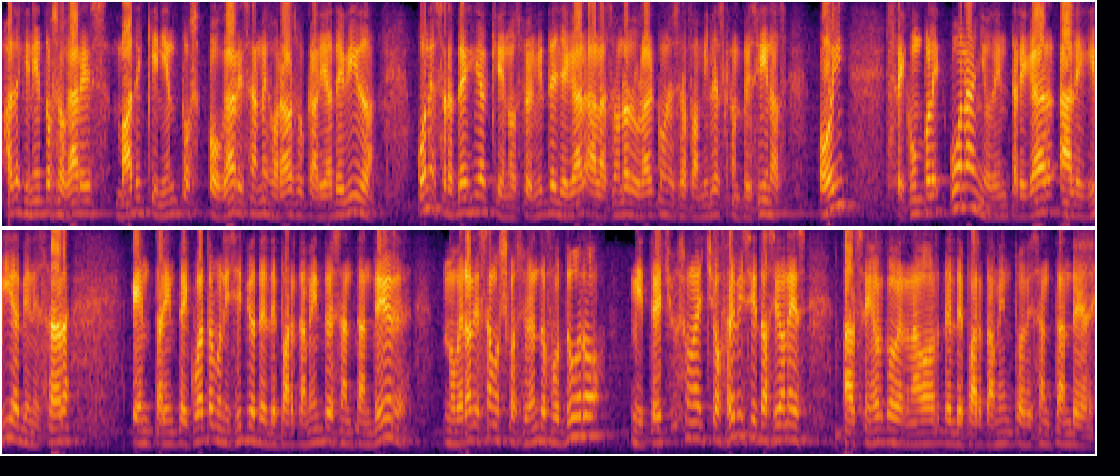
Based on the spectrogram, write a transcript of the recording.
más de 500 hogares, más de 500 hogares han mejorado su calidad de vida. Una estrategia que nos permite llegar a la zona rural con nuestras familias campesinas. Hoy se cumple un año de entregar alegría y bienestar en 34 municipios del departamento de Santander. Numeral estamos construyendo futuro. Mi techo es un hecho. Felicitaciones al señor gobernador del departamento de Santander.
